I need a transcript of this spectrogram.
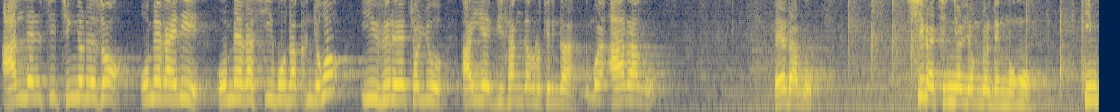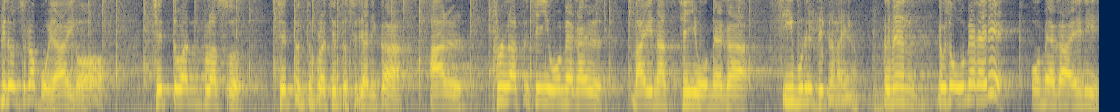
RLC 직렬에서 오메가 L이 오메가 C보다 큰 경우 이 회로의 전류 I의 위상각으로 되는가 뭐야 R하고 L하고 C가 직렬 연결된 경우 임피던스가 뭐야 이거 Z1 플러스 Z2 플러스 Z3 하니까 R 플러스 J 오메가 L 마이너스 J 오메가 C분의 1 되잖아요. 그러면 여기서 오메가 L이 오메가 L이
